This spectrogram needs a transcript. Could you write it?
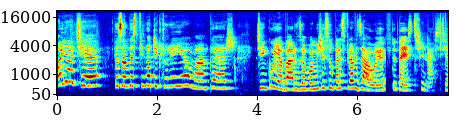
O jacie! To są te spinaczy, które ja mam też. Dziękuję bardzo, bo mi się super sprawdzały. Tutaj jest 13.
